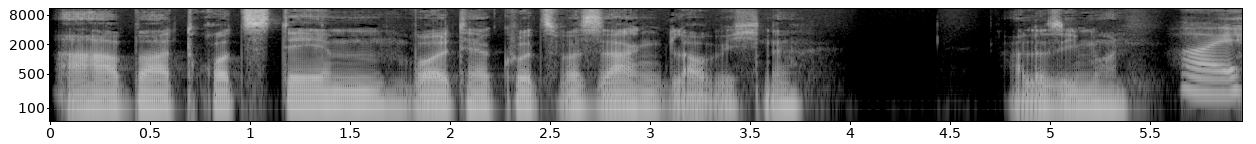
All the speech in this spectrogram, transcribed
Aber trotzdem wollte er kurz was sagen, glaube ich, ne? Hallo Simon. Hi.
